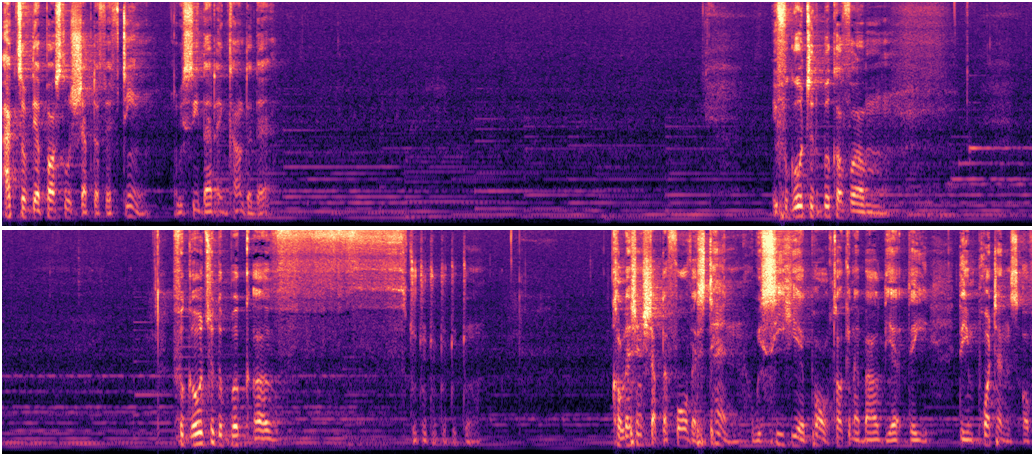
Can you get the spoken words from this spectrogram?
Acts of the Apostles, chapter 15. We see that encounter there. If we go to the book of, um, if we go to the book of Colossians chapter 4, verse 10, we see here Paul talking about the, the, the importance of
